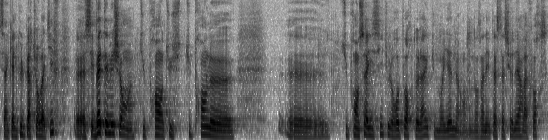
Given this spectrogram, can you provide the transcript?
c'est un calcul perturbatif. Euh, c'est bête et méchant. Hein. Tu, prends, tu, prends le, euh, tu prends ça ici, tu le reportes là et tu moyennes dans un état stationnaire la force.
